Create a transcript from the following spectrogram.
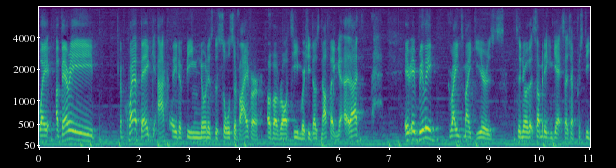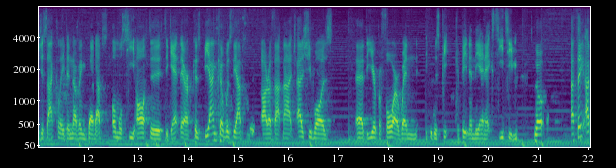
like a very quite a big accolade of being known as the sole survivor of a Raw team where she does nothing. Uh, That it, it really grinds my gears to know that somebody can get such a prestigious accolade and having done almost hee haw to, to get there. Because Bianca was the absolute star of that match, as she was uh, the year before when he was pe- competing in the NXT team. So I think I,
